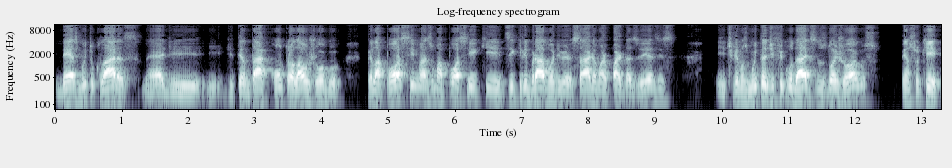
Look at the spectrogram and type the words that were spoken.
ideias muito claras né, de, de tentar controlar o jogo pela posse, mas uma posse que desequilibrava o adversário a maior parte das vezes. E tivemos muitas dificuldades nos dois jogos. Penso que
